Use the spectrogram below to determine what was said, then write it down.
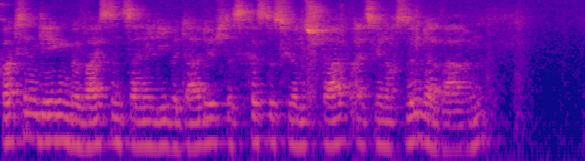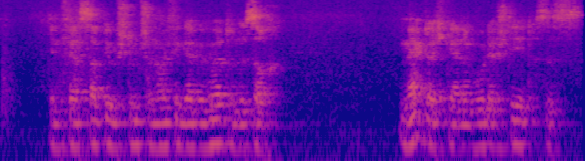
Gott hingegen beweist uns seine Liebe dadurch, dass Christus für uns starb, als wir noch Sünder waren. Den Vers habt ihr bestimmt schon häufiger gehört und ist auch, merkt euch gerne, wo der steht. Das ist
